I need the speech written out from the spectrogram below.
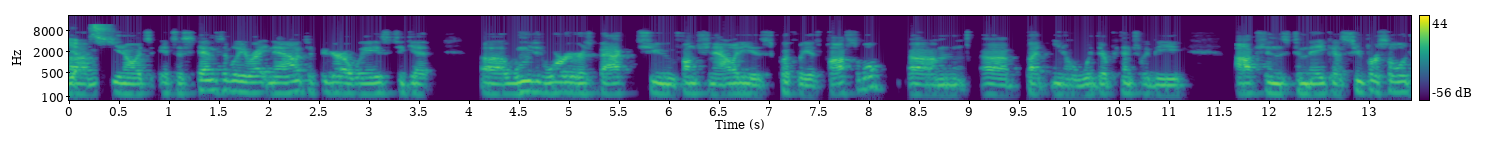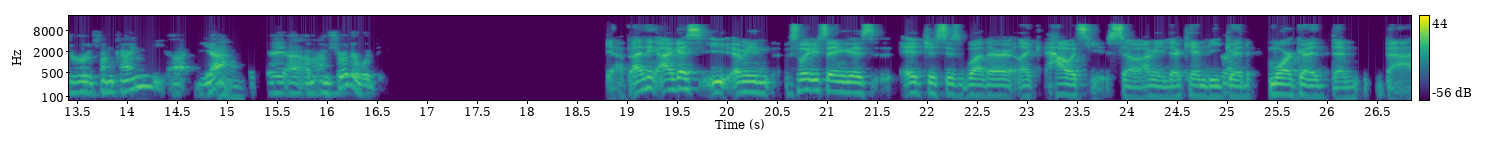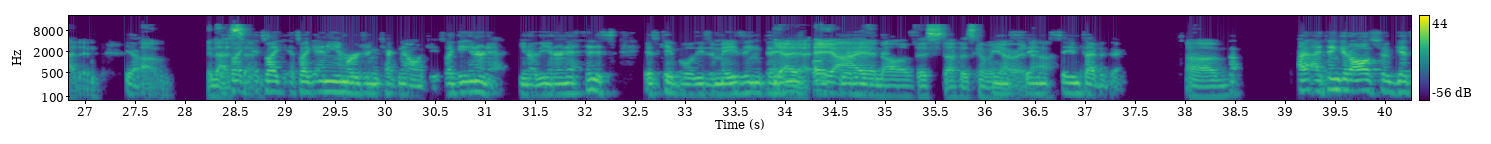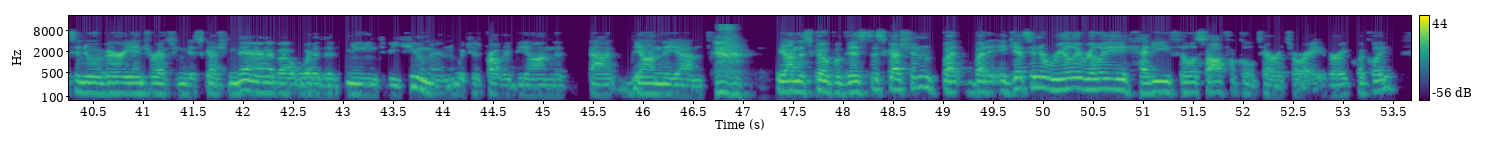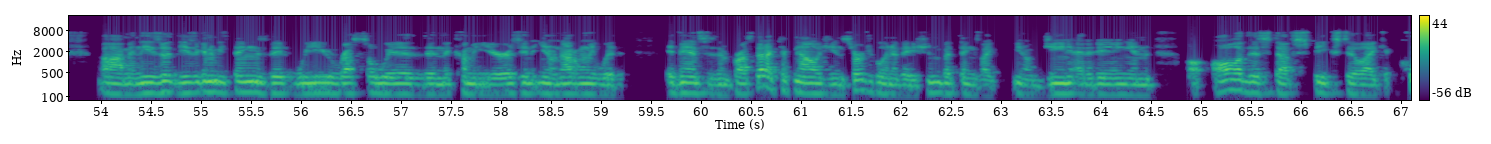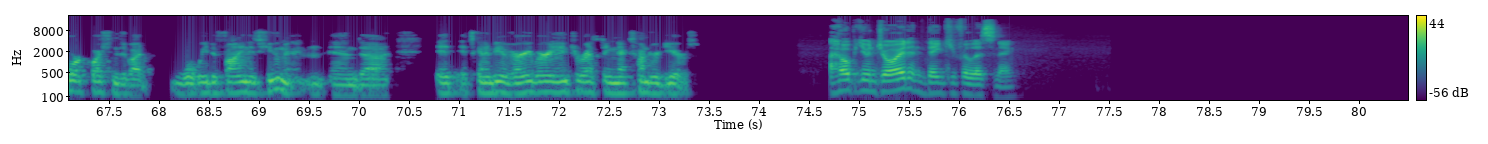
Um, yes. Um, you know, it's it's ostensibly right now to figure out ways to get uh, wounded warriors back to functionality as quickly as possible. Um, uh, but you know, would there potentially be options to make a super soldier of some kind? Uh, yeah, mm. I, am sure there would be. Yeah, but I think I guess I mean so what you're saying is it just is whether like how it's used. So I mean there can be right. good, more good than bad, and yeah. Um, in that it's like sense. it's like it's like any emerging technology. It's like the internet. You know, the internet is is capable of these amazing things. Yeah, yeah. AI and all of this stuff is coming out right same, now. Same type of thing. Um, I, I, think it also gets into a very interesting discussion then about what does it mean to be human, which is probably beyond the uh, beyond the um, beyond the scope of this discussion, but but it gets into really really heady philosophical territory very quickly. Um, and these are these are going to be things that we wrestle with in the coming years. And you know, not only with advances in prosthetic technology and surgical innovation, but things like you know gene editing and all of this stuff speaks to like core questions about what we define as human. And uh, it, it's going to be a very very interesting next hundred years. I hope you enjoyed and thank you for listening.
